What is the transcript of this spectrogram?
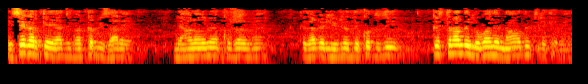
ਇਸੇ ਕਰਕੇ ਅੱਜ ਵਰਕਰ ਵੀ ਸਾਰੇ ਨਿਹਾਲ ਹੋਏ ਹੋਏ ਖੁਸ਼ ਹੋਏ ਹੋਏ ਕਿ ਸਾਡੇ ਲੀਡਰ ਦੇਖੋ ਤੁਸੀਂ ਕਿਸ ਤਰ੍ਹਾਂ ਦੇ ਲੋਕਾਂ ਦੇ ਨਾਂ ਉਹਦੇ ਵਿੱਚ ਲਿਖੇ ਹੋਏ ਹੈ।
